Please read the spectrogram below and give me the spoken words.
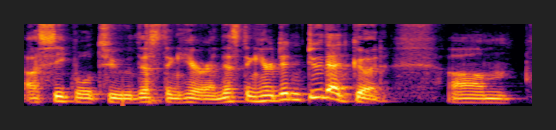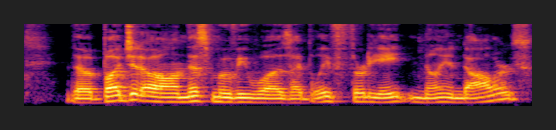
a, a sequel to this thing here, and this thing here didn't do that good. Um, the budget on this movie was, I believe, thirty-eight million dollars,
